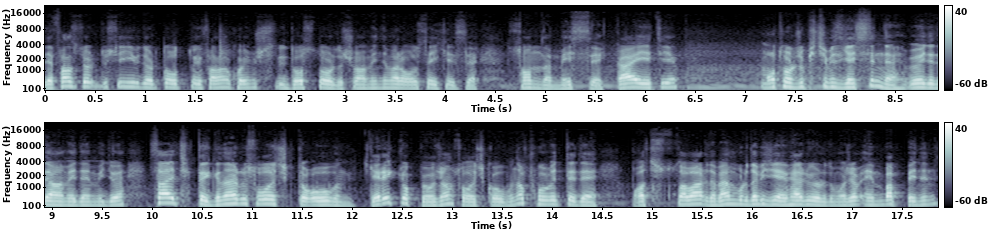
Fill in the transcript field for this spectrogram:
Defans dörtlüsü iyi bir dörtlü. Otto'yu falan koymuş. Dostu orada. Şu an benim var olsa ikisi. Sonla Messi gayet iyi motorcu piçimiz geçsin de böyle de devam edelim videoya. Sağ çıktı Gnabry sola çıktı Owen. Gerek yok be hocam sola çık Owen'a. Forvet'te de Batistuta var da ben burada bir cevher gördüm hocam. Mbappe'nin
